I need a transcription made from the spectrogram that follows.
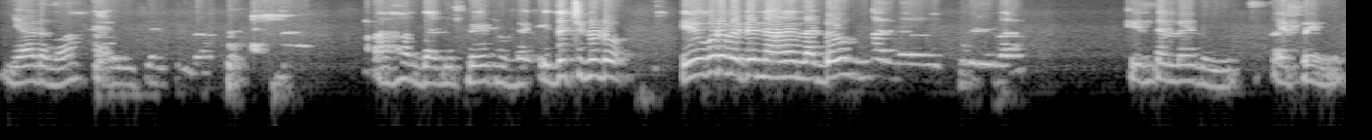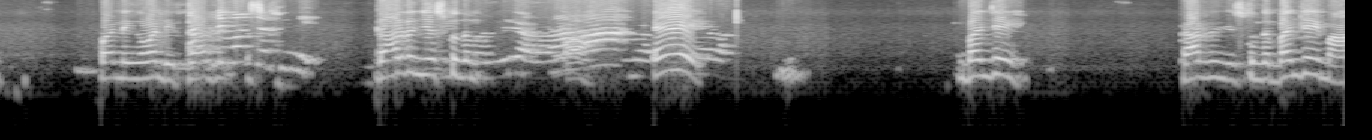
యాడమా ఆహా దాంట్లో ప్లేట్లు ఉన్నాయి ఇది చిన్నడు ఇవి కూడా పెట్టండి నానే లడ్డు. కింద లేదు అయిపోయింది. పండి ఇంక వండి ప్రార్థన ప్రార్థన చేసుకుందాం. ఏ బంద్ చేయి. ప్రార్థన చేసుకుందాం. బంద్ చేయి మా.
